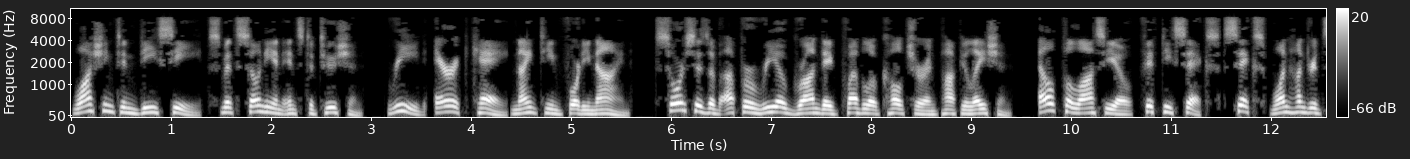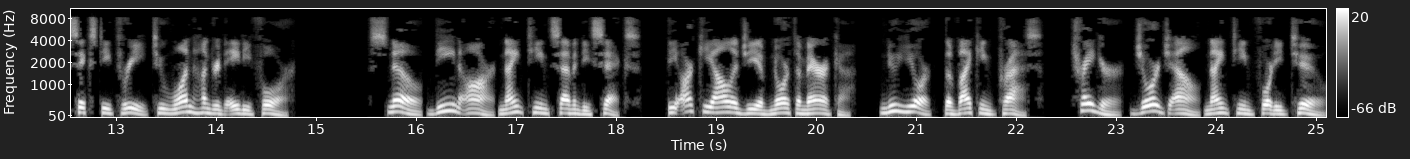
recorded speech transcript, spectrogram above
Washington, D.C., Smithsonian Institution. Reed, Eric K. 1949. Sources of Upper Rio Grande Pueblo Culture and Population. El Palacio, 56 6, 163-184. Snow, Dean R. 1976. The Archaeology of North America. New York, The Viking Press. Trager, George L. 1942.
